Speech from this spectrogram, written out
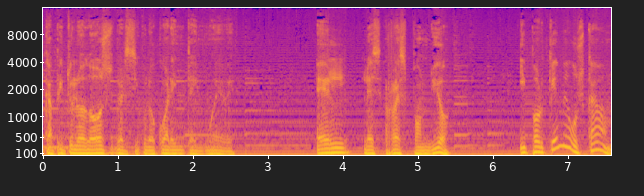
capítulo 2, versículo 49. Él les respondió, ¿y por qué me buscaban?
